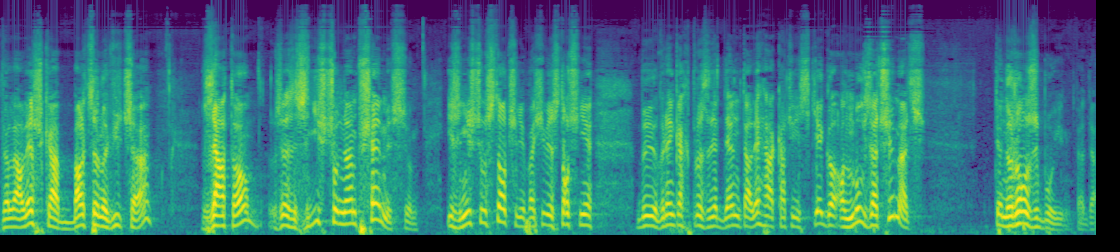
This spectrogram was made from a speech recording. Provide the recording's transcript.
dla Leszka Balcerowicza za to, że zniszczył nam przemysł i zniszczył stocznie. Właściwie stocznie były w rękach prezydenta Lecha Kaczyńskiego. On mógł zatrzymać ten rozbój, prawda?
